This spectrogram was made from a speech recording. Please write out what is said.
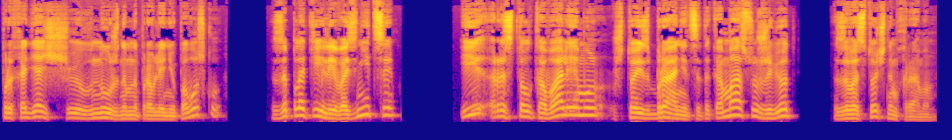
в проходящую в нужном направлении повозку, заплатили возницы и растолковали ему, что избранница Такамасу живет за восточным храмом.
